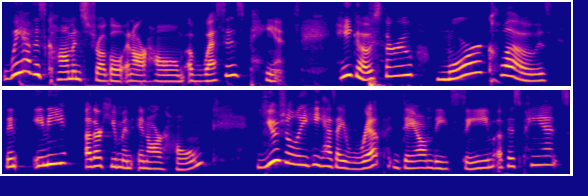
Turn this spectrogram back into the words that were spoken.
we have this common struggle in our home of Wes's pants. He goes through more clothes than any other human in our home. Usually he has a rip down the seam of his pants.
